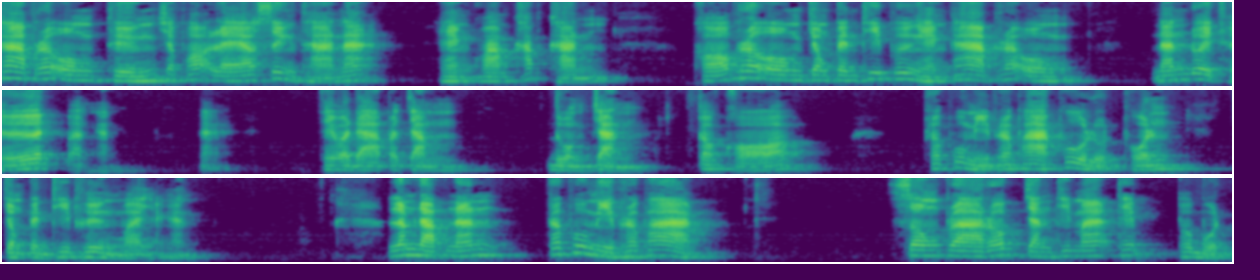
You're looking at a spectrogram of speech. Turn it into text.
ข้าพระองค์ถึงเฉพาะแล้วซึ่งฐานะแห่งความคับขัน ขอพระองค์จงเป็นที่พึ่งแห่งข้าพระองค์นั้นด้วยเถิดว่างั้น เทวดาประจำดวงจันทร์ก็ขอ พระผู้มีพระภาคผู้หลุดพ้นจงเป็นที่พึ่งว่าอย่างนั้นลำดับนั้น พระผู้มีพระภาค ทรงปรารบจันทิมะเทพบุตร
